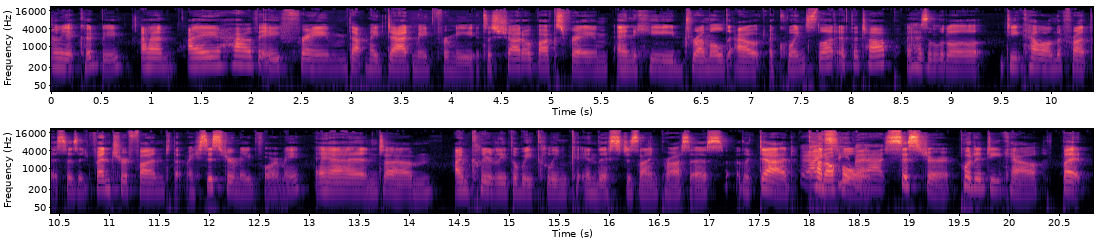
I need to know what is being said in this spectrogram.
I mean, it could be. Um, I have a frame that my dad made for me. It's a shadow box frame, and he dremelled out a coin slot at the top. It has a little decal on the front that says Adventure Fund that my sister made for me. And um, I'm clearly the weak link in this design process. Like, Dad, cut a hole. that. Sister, put a decal. But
